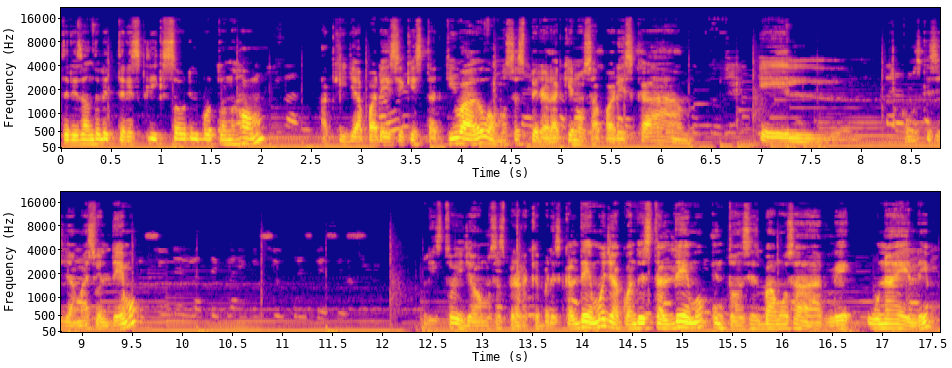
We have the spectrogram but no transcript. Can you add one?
tres dándole tres clics sobre el botón Home. Aquí ya aparece que está activado. Vamos a esperar a que nos aparezca el... ¿Cómo es que se llama eso? El demo. Listo, y ya vamos a esperar a que aparezca el demo. Ya cuando está el demo, entonces vamos a darle una L.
